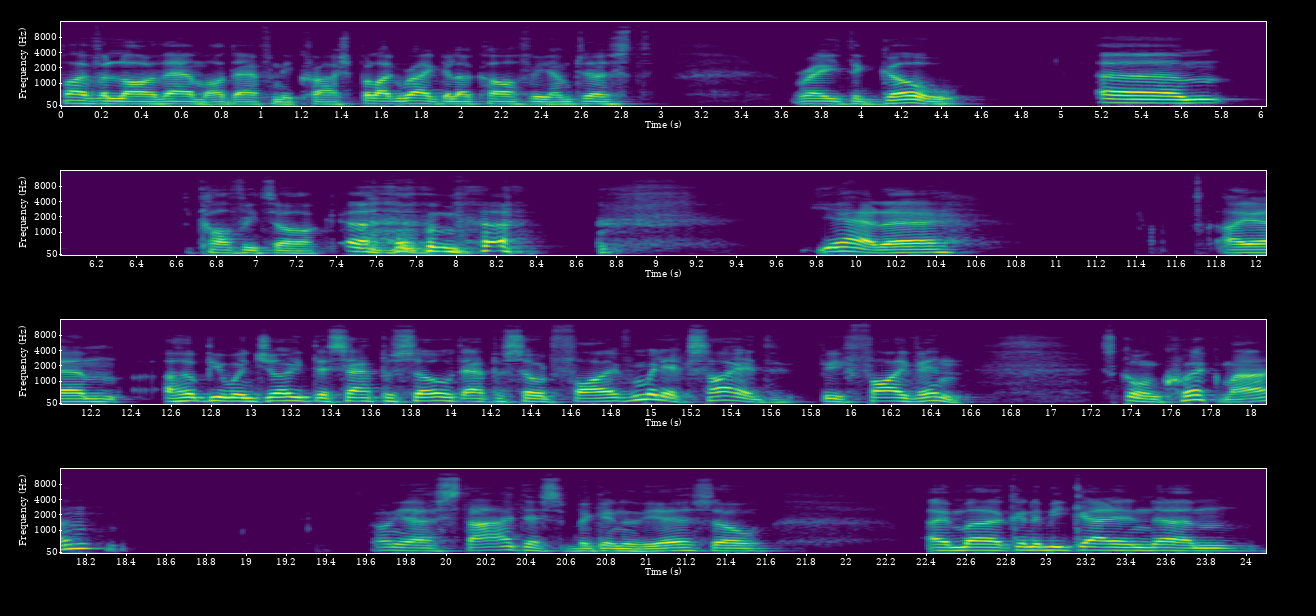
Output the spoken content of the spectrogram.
if I have a lot of them, I'll definitely crash. But like regular coffee, I'm just ready to go. Um, coffee talk. Um, yeah, the, I um I hope you enjoyed this episode, episode five. I'm really excited be five in. It's going quick, man. Only I started this at the beginning of the year, so I'm uh, going to be getting um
